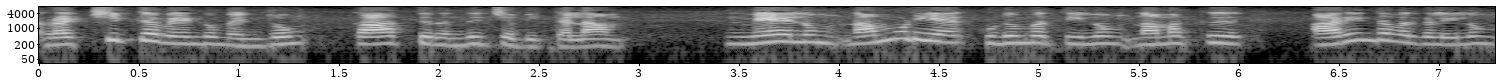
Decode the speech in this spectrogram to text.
ரட்சிக்க வேண்டும் என்றும் காத்திருந்து ஜெபிக்கலாம். மேலும் நம்முடைய குடும்பத்திலும் நமக்கு அறிந்தவர்களிலும்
